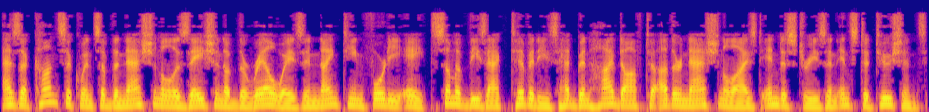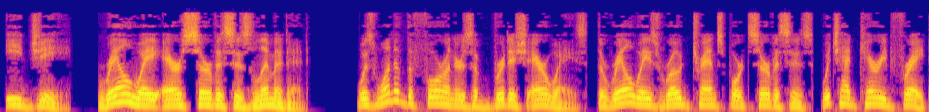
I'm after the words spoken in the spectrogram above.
As a consequence of the nationalization of the railways in 1948 some of these activities had been hived off to other nationalized industries and institutions, e.g. Railway Air Services Limited was one of the forerunners of British Airways, the railway's road transport services, which had carried freight,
